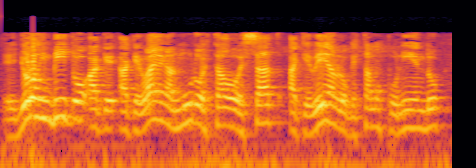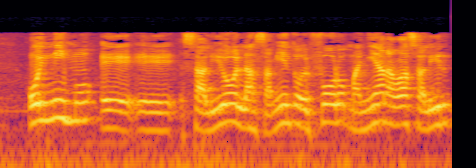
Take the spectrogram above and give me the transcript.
eh, yo los invito a que, a que vayan al muro Estado de SAT, a que vean lo que estamos poniendo. Hoy mismo eh, eh, salió el lanzamiento del foro, mañana va a salir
